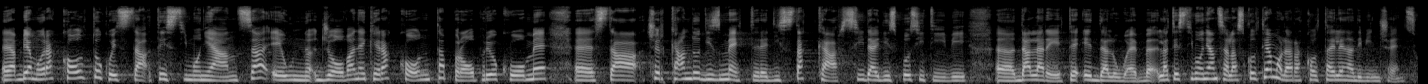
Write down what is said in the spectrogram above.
eh, abbiamo raccolto questa testimonianza. E un giovane giovane che racconta proprio come eh, sta cercando di smettere di staccarsi dai dispositivi, eh, dalla rete e dal web. La testimonianza l'ascoltiamo, l'ha raccolta Elena Di Vincenzo.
